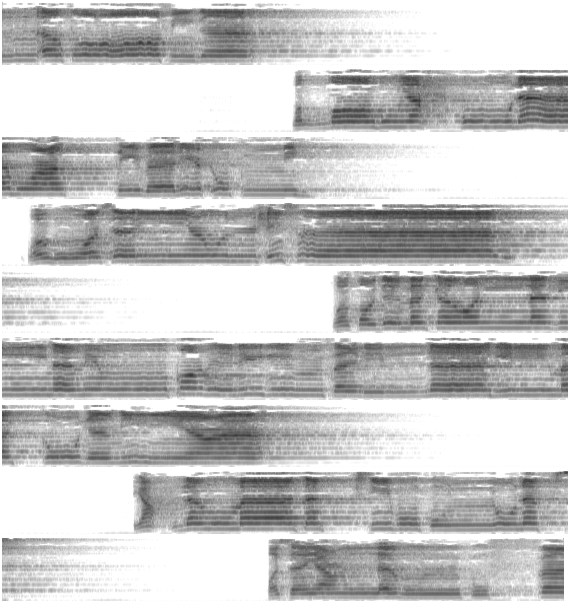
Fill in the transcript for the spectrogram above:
أَطْرَافِهَا. وَاللَّهُ يَحْكُمُ لَا مُعَقِّبَ لِحُكْمِهِ وَهُوَ سَرِيعُ الْحِسَابِ. وقد مكر الذين من قبلهم فلله المكر جميعا يعلم ما تكسب كل نفس وسيعلم الكفار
